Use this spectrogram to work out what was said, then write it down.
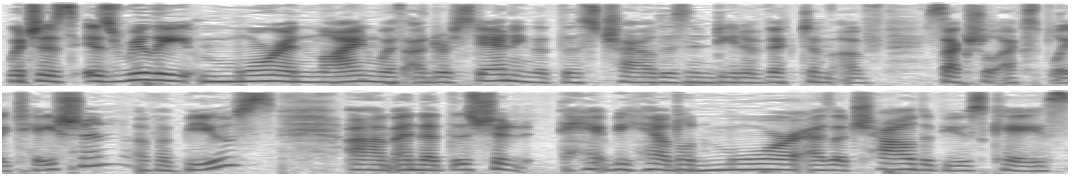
which is, is really more in line with understanding that this child is indeed a victim of sexual exploitation, of abuse, um, and that this should ha- be handled more as a child abuse case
